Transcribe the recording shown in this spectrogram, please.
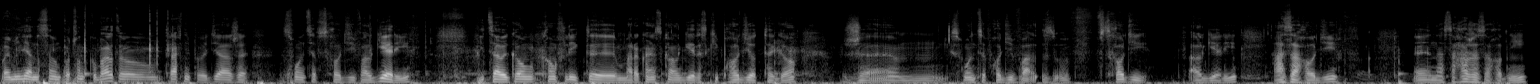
Bo Emilia na samym początku bardzo trafnie powiedziała, że słońce wschodzi w Algierii i cały kon- konflikt y, marokańsko-algierski pochodzi od tego, że mm, słońce wchodzi w- wschodzi w Algierii, a zachodzi w, y, na Saharze Zachodniej,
